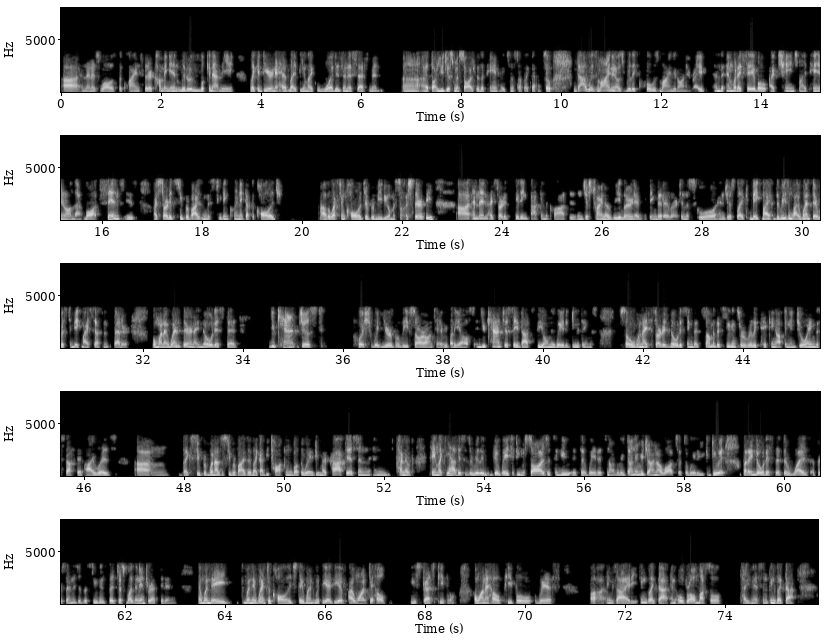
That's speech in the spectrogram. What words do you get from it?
Uh, and then as well as the clients that are coming in, literally looking at me like a deer in a headlight, being like, what is an assessment? Uh, I thought you just massaged where the pain hurts and stuff like that. So that was mine and I was really close minded on it, right? And, and what I say about I've changed my opinion on that lot since is I started supervising the student clinic at the college, uh, the Western College of Remedial Massage Therapy. Uh, and then I started sitting back in the classes and just trying to relearn everything that I learned in the school and just like make my, the reason why I went there was to make my assessments better. But when I went there and I noticed that you can't just push what your beliefs are onto everybody else. And you can't just say that's the only way to do things. So when I started noticing that some of the students were really picking up and enjoying the stuff that I was, um, like super, when I was a supervisor, like I'd be talking about the way I do my practice and, and kind of saying like, yeah, this is a really good way to do massage. It's a new, it's a way that's not really done in Regina a lot. So it's a way that you can do it. But I noticed that there was a percentage of the students that just wasn't interested in it. And when they, when they went to college, they went with the idea of, I want to help de-stress people. I want to help people with, uh, anxiety, things like that, and overall muscle tightness and things like that.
